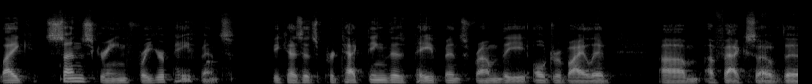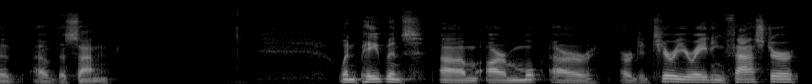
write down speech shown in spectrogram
like sunscreen for your pavements because it's protecting the pavements from the ultraviolet um, effects of the, of the sun. When pavements um, are, are, are deteriorating faster,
